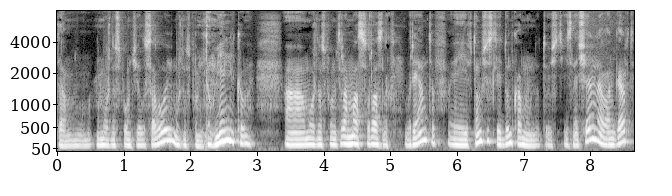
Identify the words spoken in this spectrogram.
там можно вспомнить Велосовой, можно вспомнить Дом Мельникова, а можно вспомнить массу разных вариантов, и в том числе и Дом коммуны. То есть изначально авангард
